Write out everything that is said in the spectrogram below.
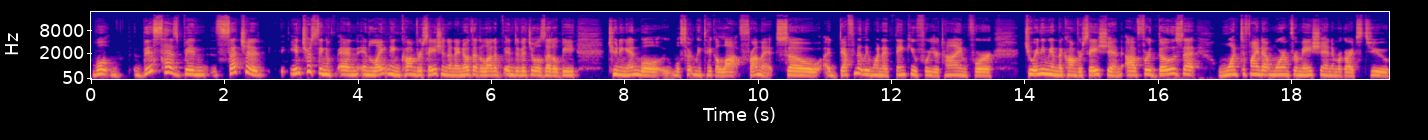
well, this has been such a interesting and enlightening conversation and i know that a lot of individuals that'll be tuning in will will certainly take a lot from it. So i definitely want to thank you for your time for joining me in the conversation. Uh, for those that want to find out more information in regards to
